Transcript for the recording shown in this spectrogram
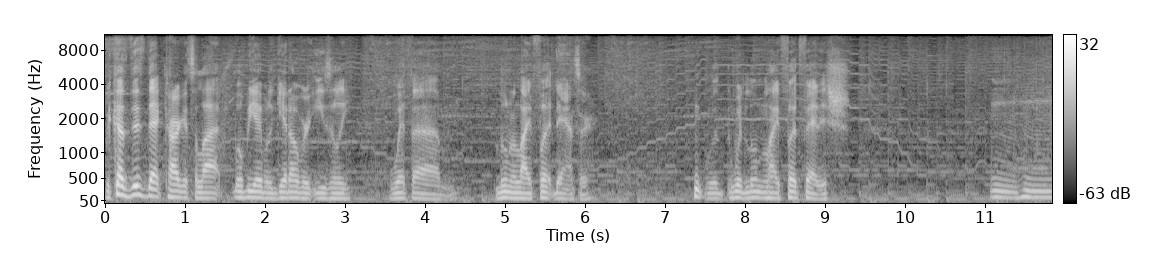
because this deck targets a lot, we'll be able to get over easily with um, Lunalight Foot Dancer. with, with Lunalight Foot Fetish. Mm-hmm.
